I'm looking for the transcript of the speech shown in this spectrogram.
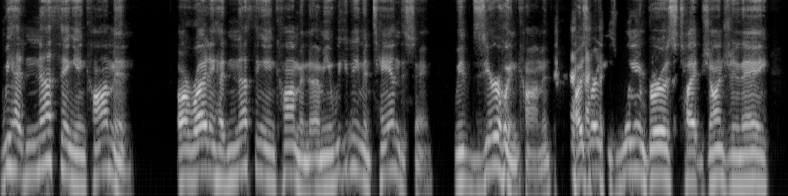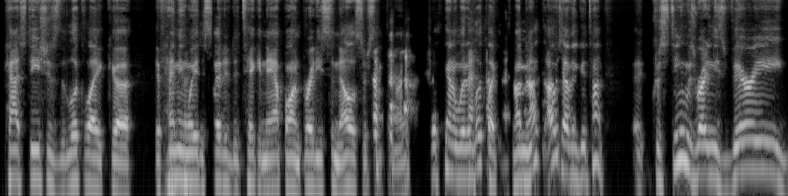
We had nothing in common. Our writing had nothing in common. I mean, we couldn't even tan the same. We had zero in common. I was writing these William Burroughs type Jean Genet pastiches that look like uh, if Hemingway decided to take a nap on Bret Easton Ellis or something, right? That's kind of what it looked like. I mean, I, I was having a good time. Uh, Christine was writing these very,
